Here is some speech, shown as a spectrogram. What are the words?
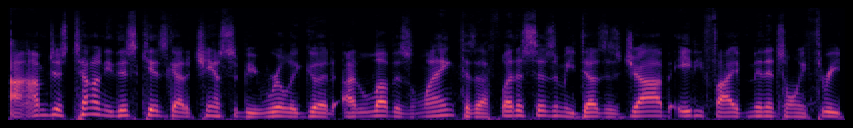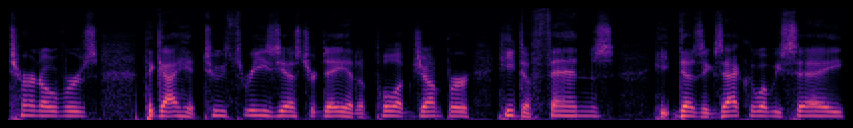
I'm just telling you, this kid's got a chance to be really good. I love his length, his athleticism. He does his job. 85 minutes, only three turnovers. The guy hit two threes yesterday, had a pull up jumper. He defends. He does exactly what we say.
